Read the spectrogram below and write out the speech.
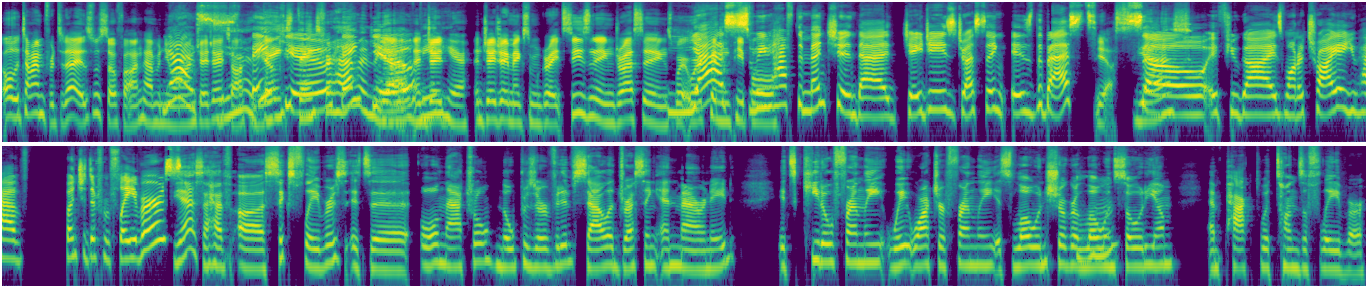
all the time for today. This was so fun having you on, JJ. Yeah, talking to Thank you. thanks, you. thanks for Thank having me. you. I And being Jade- here. And JJ makes some great seasoning, dressings. Where, where can yes, people? we have to mention that JJ's dressing is the best. yes. So if you guys want to try it, you have a bunch of different flavors. Yes, I have uh six flavors. It's a all natural, no preservatives, salad dressing, and marinade. It's keto friendly, Weight Watcher friendly. It's low in sugar, low in sodium, and packed with tons of flavor.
